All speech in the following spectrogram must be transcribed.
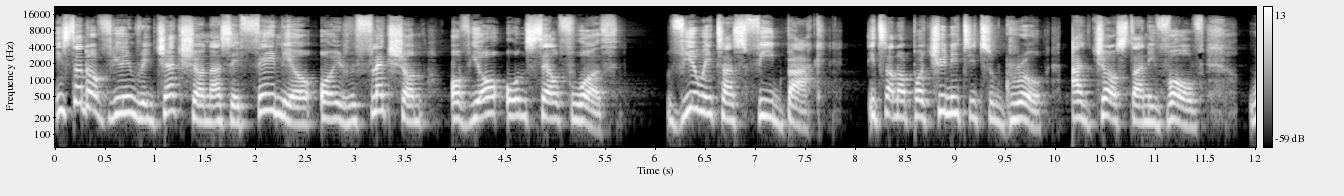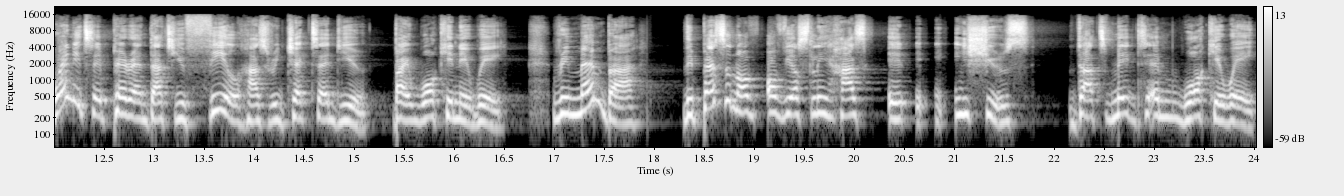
Instead of viewing rejection as a failure or a reflection of your own self worth, view it as feedback. It's an opportunity to grow, adjust, and evolve. When it's a parent that you feel has rejected you by walking away, remember the person of obviously has a, a, issues that made them walk away,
